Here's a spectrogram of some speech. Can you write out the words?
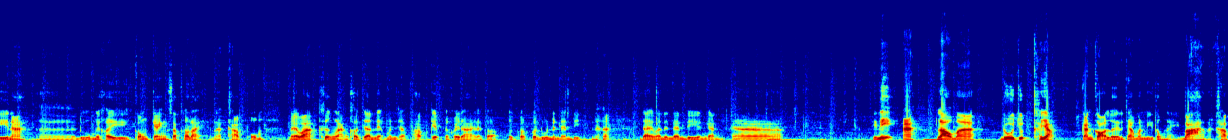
ดีนะเออดูไม่ค่อยก้องแกงสักเท่าไหร่นะครับผมแม้ว่าเครื่องหลังเขาจะเนี่ยมันจะพับเก็บไม่ค่อยได้แล้วก็เออก็ก็ดูแน่นๆดีนะได้มาแน่นๆดีเหมือนกันอ่าทีนี้อะเรามา ดูจุดขยับกันก่อนเลยนะจ๊ะมันมีตรงไหนบ้างนะครับ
